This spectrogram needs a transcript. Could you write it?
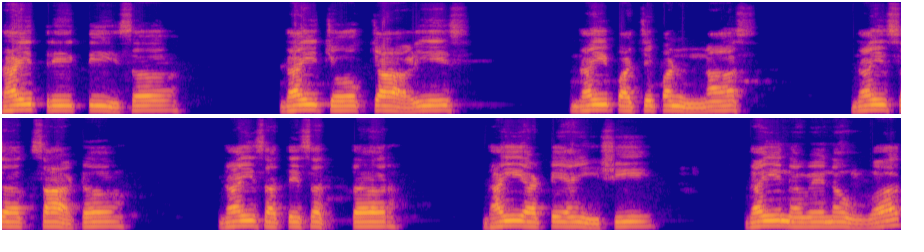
धाई त्रिक तीस. धाई चौक चाळीस. धाई पाचशे पन्नास. धाई सक साठ. धाई साते सत्तर. धाई आठे ऐंशी. धाई नवे नव्वद.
